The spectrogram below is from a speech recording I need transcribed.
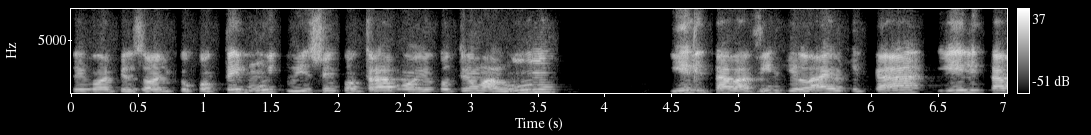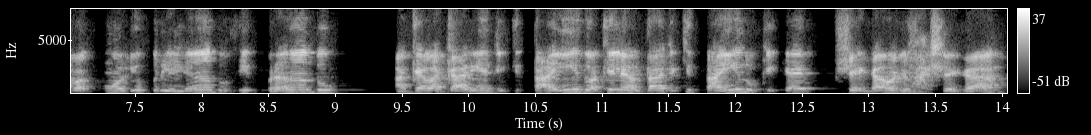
teve um episódio que eu contei muito isso. Eu encontrava, eu encontrei um aluno e ele estava vindo de lá e de cá e ele estava com o olhinho brilhando, vibrando, aquela carinha de que está indo, aquele andar de que está indo, que quer chegar onde vai chegar.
